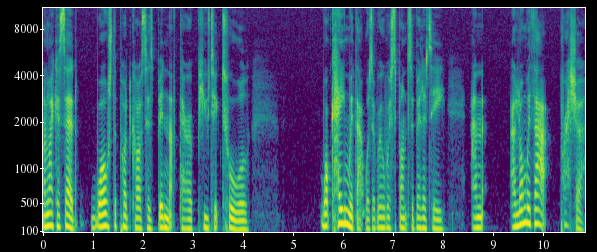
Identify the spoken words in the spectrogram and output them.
And like I said, whilst the podcast has been that therapeutic tool, what came with that was a real responsibility. And along with that, pressure,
